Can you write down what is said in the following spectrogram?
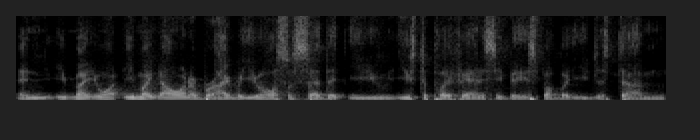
and you might want you might not want to brag, but you also said that you used to play fantasy baseball, but you just um,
